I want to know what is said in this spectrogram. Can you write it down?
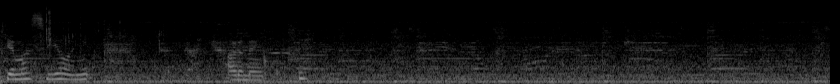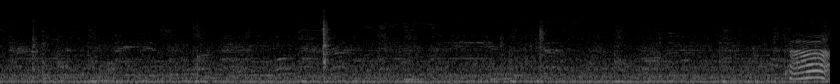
けますよ。う。にアルメンコた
